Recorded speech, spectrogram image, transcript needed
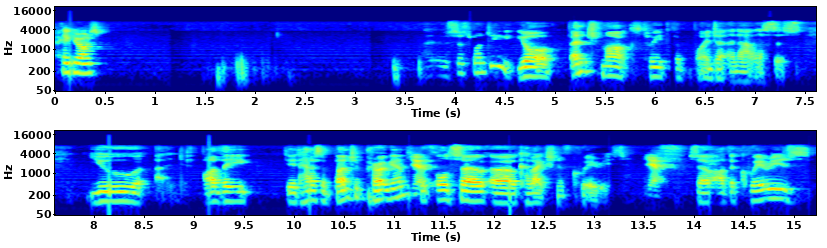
Thank, Thank you, Hans. I was just wondering, your benchmark suite for pointer analysis, you uh, are the it has a bunch of programs, yes. but also a collection of queries. Yes. So are the queries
